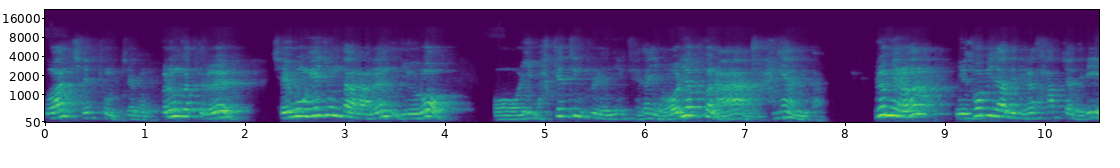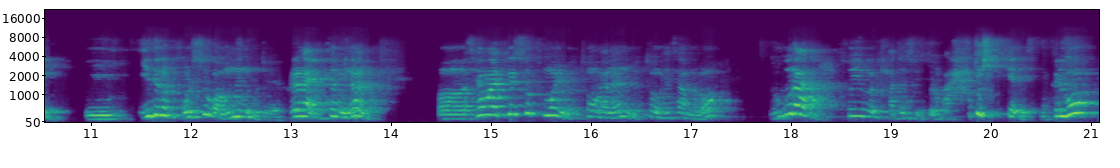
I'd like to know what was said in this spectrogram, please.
또한 제품 제공 그런 것들을 제공해 준다라는 이유로 어, 이 마케팅 플랜이 대단히 어렵거나 많이 합니다. 그러면 이 소비자들이나 사업자들이 이 이득을 볼 수가 없는 구조예요. 그러나 애터미는 어, 생활 필수품을 유통하는 유통회사로 누구나 다 수입을 받을 수 있도록 아주 쉽게 되어 있습니다. 그리고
